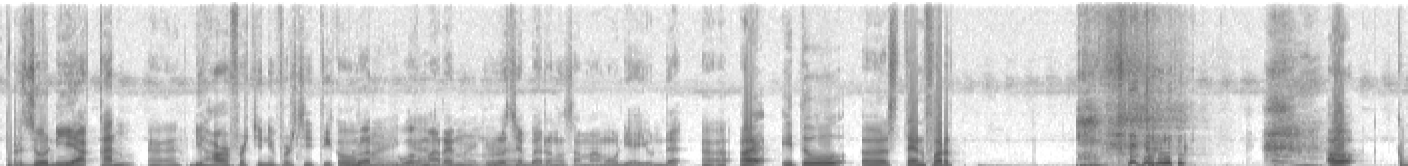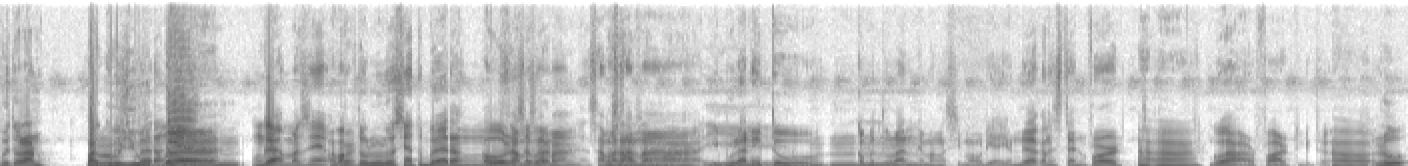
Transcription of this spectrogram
perzodiakan heeh. di Harvard University. Oh Kebetulan my gue kemarin oh lulusnya bareng sama Maudia Yunda. Heeh. Eh, itu eh, Stanford. oh, kebetulan paguyuban. Enggak, maksudnya Apa? waktu lulusnya tuh bareng Oh, sama-sama. Oh, sama-sama sama-sama. di bulan Iya. itu. Mm-mm. Kebetulan emang si Maudia Yunda kan Stanford, Heeh. gue Harvard gitu. Eh, lu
